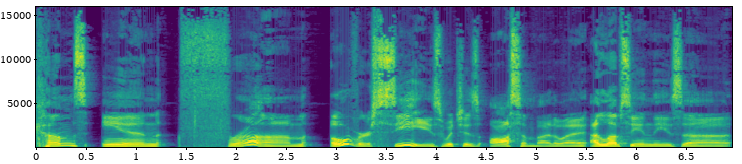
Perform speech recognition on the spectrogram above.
comes in from overseas, which is awesome. By the way, I love seeing these. Uh,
